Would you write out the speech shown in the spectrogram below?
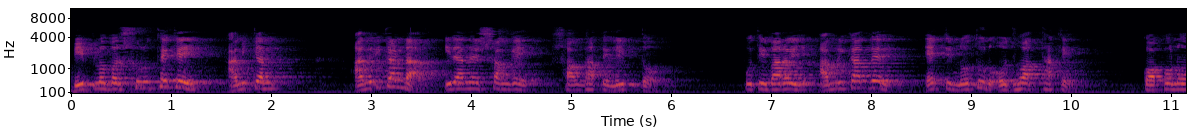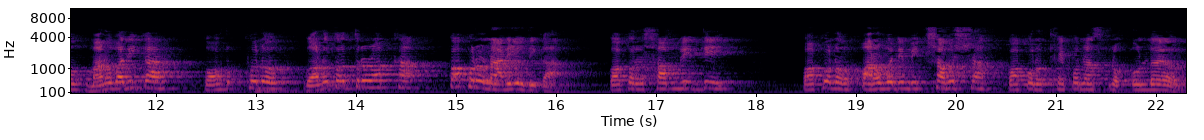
বিপ্লবের শুরু থেকেই আমেরিকান আমেরিকানরা ইরানের সঙ্গে সংঘাতে লিপ্ত। প্রতিবারই আমেরিকানদের একটি নতুন অজুহাত থাকে। কখনো মানবাধিকার, কখনো গণতন্ত্র রক্ষা, কখনো নারী অধিকার, কখনো সমৃদ্ধি, কখনো পারমাণবিক সমস্যা, কখনো ক্ষেপণাস্ত্র উন্নয়ন।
